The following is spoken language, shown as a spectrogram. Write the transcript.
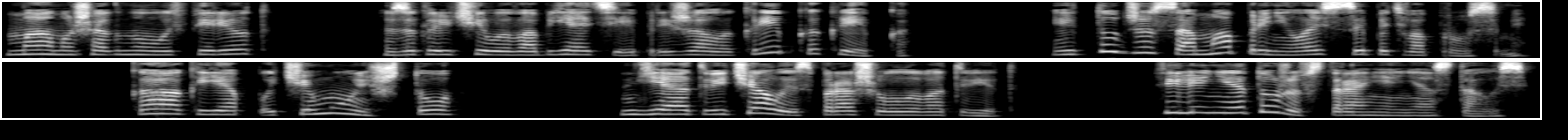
Мама шагнула вперед, заключила в объятия и прижала крепко-крепко. И тут же сама принялась сыпать вопросами. Как я, почему и что? Я отвечала и спрашивала в ответ. Филиния тоже в стороне не осталась.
